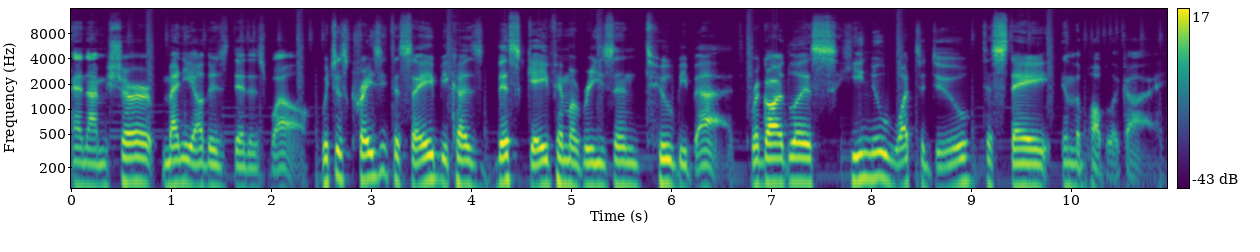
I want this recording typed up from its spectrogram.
and I'm sure many others did as well, which is crazy to say because this gave him a reason to be bad. Regardless, he knew what to do to stay in the public eye.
